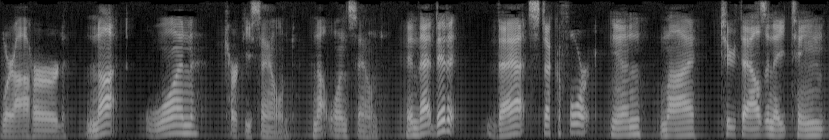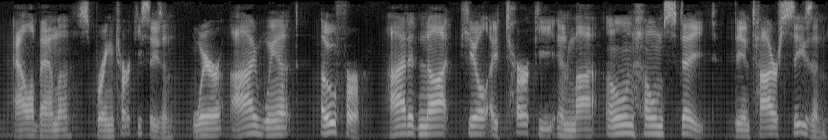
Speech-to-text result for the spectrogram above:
where I heard not one turkey sound, not one sound. And that did it. That stuck a fork in my 2018 Alabama spring turkey season, where I went over I did not kill a turkey in my own home state the entire season.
